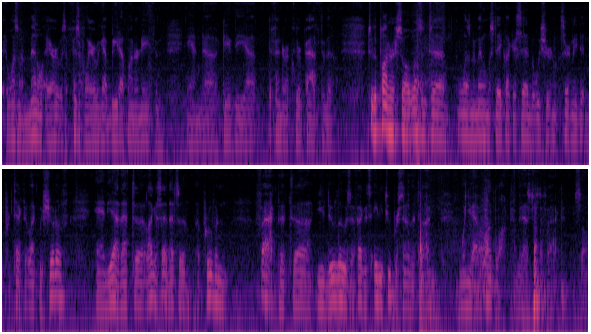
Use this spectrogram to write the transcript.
it wasn't a mental error; it was a physical error. We got beat up underneath and and uh, gave the uh, defender a clear path to the to the punter. So it wasn't uh, it wasn't a mental mistake, like I said, but we certainly certainly didn't protect it like we should have. And yeah, that uh, like I said, that's a, a proven fact that you do lose. In fact, it's 82% of the time when you have a punt blocked. I mean, that's just a fact. So.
